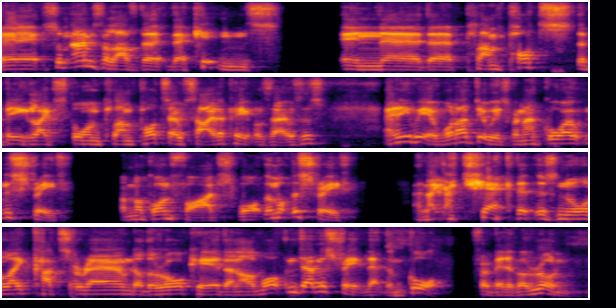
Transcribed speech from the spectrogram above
Uh, sometimes they'll have their, their kittens in uh, the plant pots, the big like stone plant pots outside of people's houses. Anyway, what I do is when I go out in the street, I'm not going far, I just walk them up the street. And like I check that there's no like cats around or they're okay, then I'll walk them down the street let them go for a bit of a run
